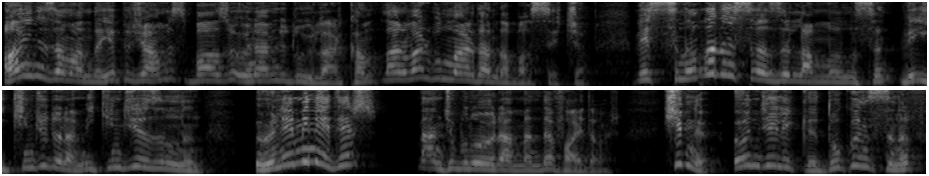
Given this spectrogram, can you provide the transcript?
Aynı zamanda yapacağımız bazı önemli duyular kamplar var bunlardan da bahsedeceğim. Ve sınava nasıl hazırlanmalısın ve ikinci dönem ikinci yazılının önemi nedir? Bence bunu öğrenmende fayda var. Şimdi öncelikle 9. sınıf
